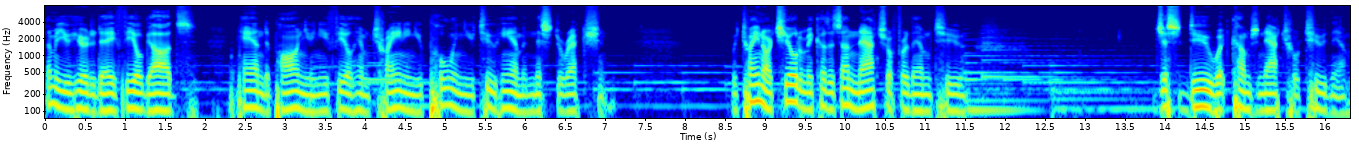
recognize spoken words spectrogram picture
Some of you here today feel God's hand upon you and you feel Him training you, pulling you to Him in this direction. We train our children because it's unnatural for them to just do what comes natural to them.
